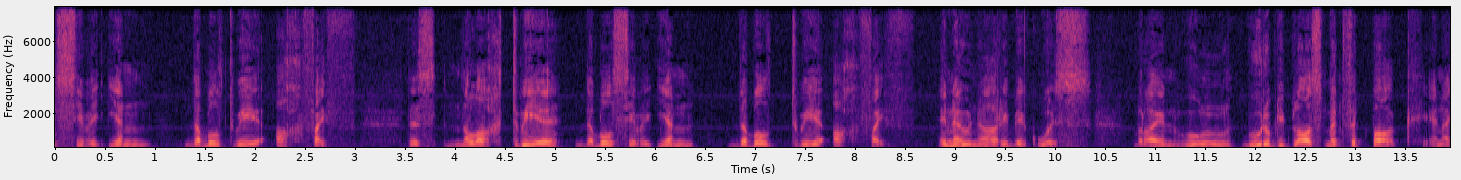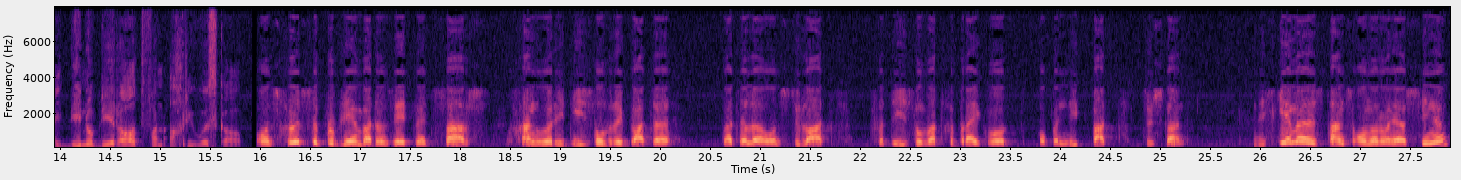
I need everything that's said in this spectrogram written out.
771 2285. Dis 082 771 2285. En nou na Riebeek Oos. Brian Wool, boer op die plaas Midfit Park en hy dien op die raad van Agri Ooskaap. Ons grootste probleem wat ons het met SARS gaan oor die dieselrabatte wat hulle ons toelaat vir diesel wat gebruik word op 'n nuutpad toestand. Die skema is tans onder hersiening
